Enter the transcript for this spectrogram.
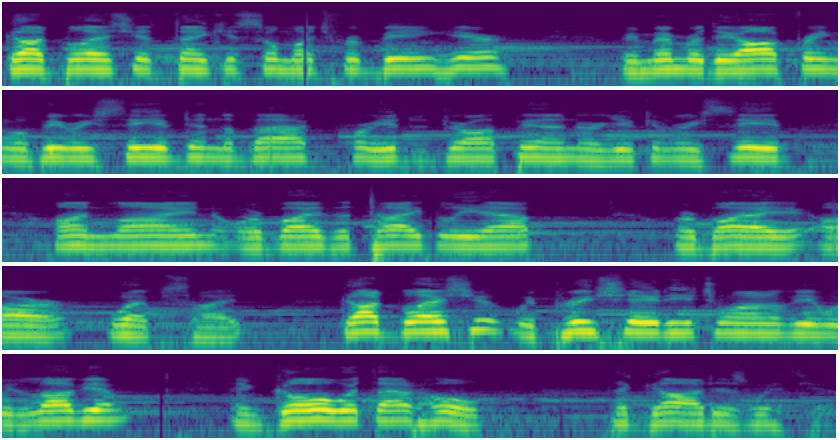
God bless you. Thank you so much for being here. Remember, the offering will be received in the back for you to drop in, or you can receive online or by the Tithely app or by our website. God bless you. We appreciate each one of you. We love you. And go with that hope that God is with you.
